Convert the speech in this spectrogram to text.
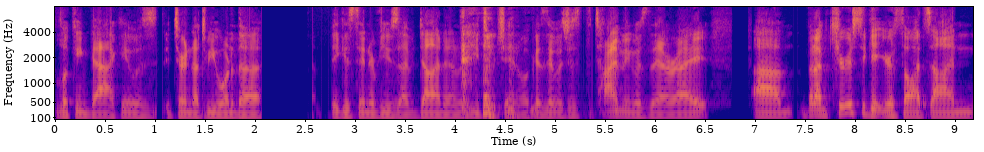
looking back, it was it turned out to be one of the biggest interviews I've done on a YouTube channel because it was just the timing was there, right? Um, but I'm curious to get your thoughts on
